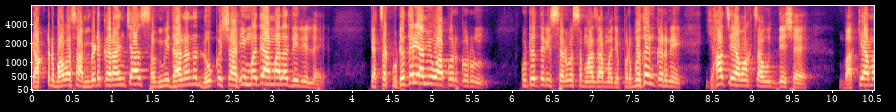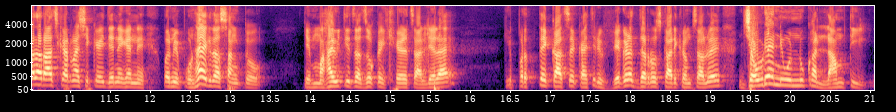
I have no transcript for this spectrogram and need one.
डॉक्टर बाबासाहेब आंबेडकरांच्या संविधानानं लोकशाहीमध्ये आम्हाला दिलेलं आहे. त्याचा कुठंतरी आम्ही वापर करून कुठंतरी सर्व समाजामध्ये प्रबोधन करणे ह्याच यामागचा उद्देश आहे. बाकी आम्हाला राजकारणाशी काही देणे घेणे पण मी पुन्हा एकदा सांगतो की महायुतीचा जो काही खेळ चाललेला आहे की प्रत्येकाचं काहीतरी वेगळंच दररोज कार्यक्रम चालू आहे. जेवढ्या निवडणुका लांबतील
